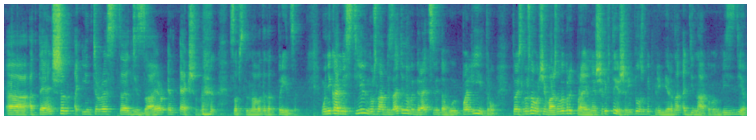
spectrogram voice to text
Uh, attention, interest, desire and action. Собственно, вот этот принцип. Уникальный стиль нужно обязательно выбирать цветовую палитру. То есть нужно очень важно выбрать правильные шрифты. Шрифт должен быть примерно одинаковым везде.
